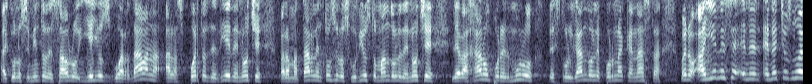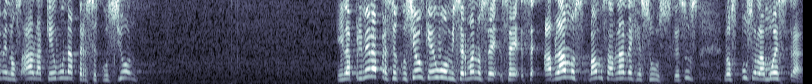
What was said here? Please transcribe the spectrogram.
al conocimiento de Saulo y ellos guardaban a, las puertas de día y de noche para matarle. Entonces los judíos tomándole de noche le bajaron por el muro, descolgándole por una canasta. Bueno, ahí en, ese, en, en Hechos 9 nos habla que hubo una persecución. Y la primera persecución que hubo, mis hermanos, se, hablamos, vamos a hablar de Jesús. Jesús nos puso la muestra.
